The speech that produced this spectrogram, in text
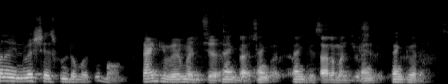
మనం ఇన్వెస్ట్ చేసుకుంటూ పోతే బాగుంటుంది. Thank you very much. Thank you thank you చాలా మంచి థ్యాంక్ యూ వెరీ మచ్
